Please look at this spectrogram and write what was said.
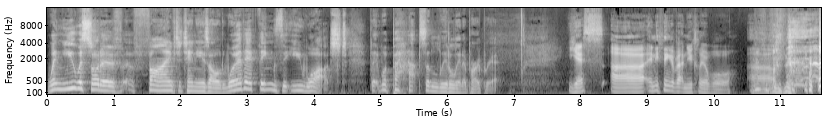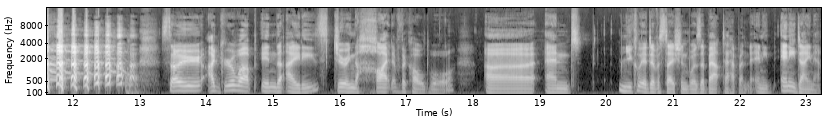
When you were sort of five to ten years old, were there things that you watched that were perhaps a little inappropriate? Yes. Uh, anything about nuclear war? Um, so I grew up in the 80s during the height of the Cold War, uh, and nuclear devastation was about to happen any any day now.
